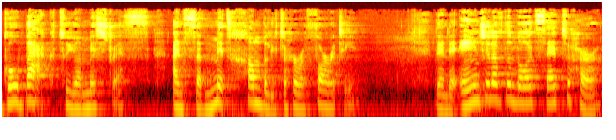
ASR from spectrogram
Go back to your mistress and submit humbly to her authority. Then the angel of the Lord said to her,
